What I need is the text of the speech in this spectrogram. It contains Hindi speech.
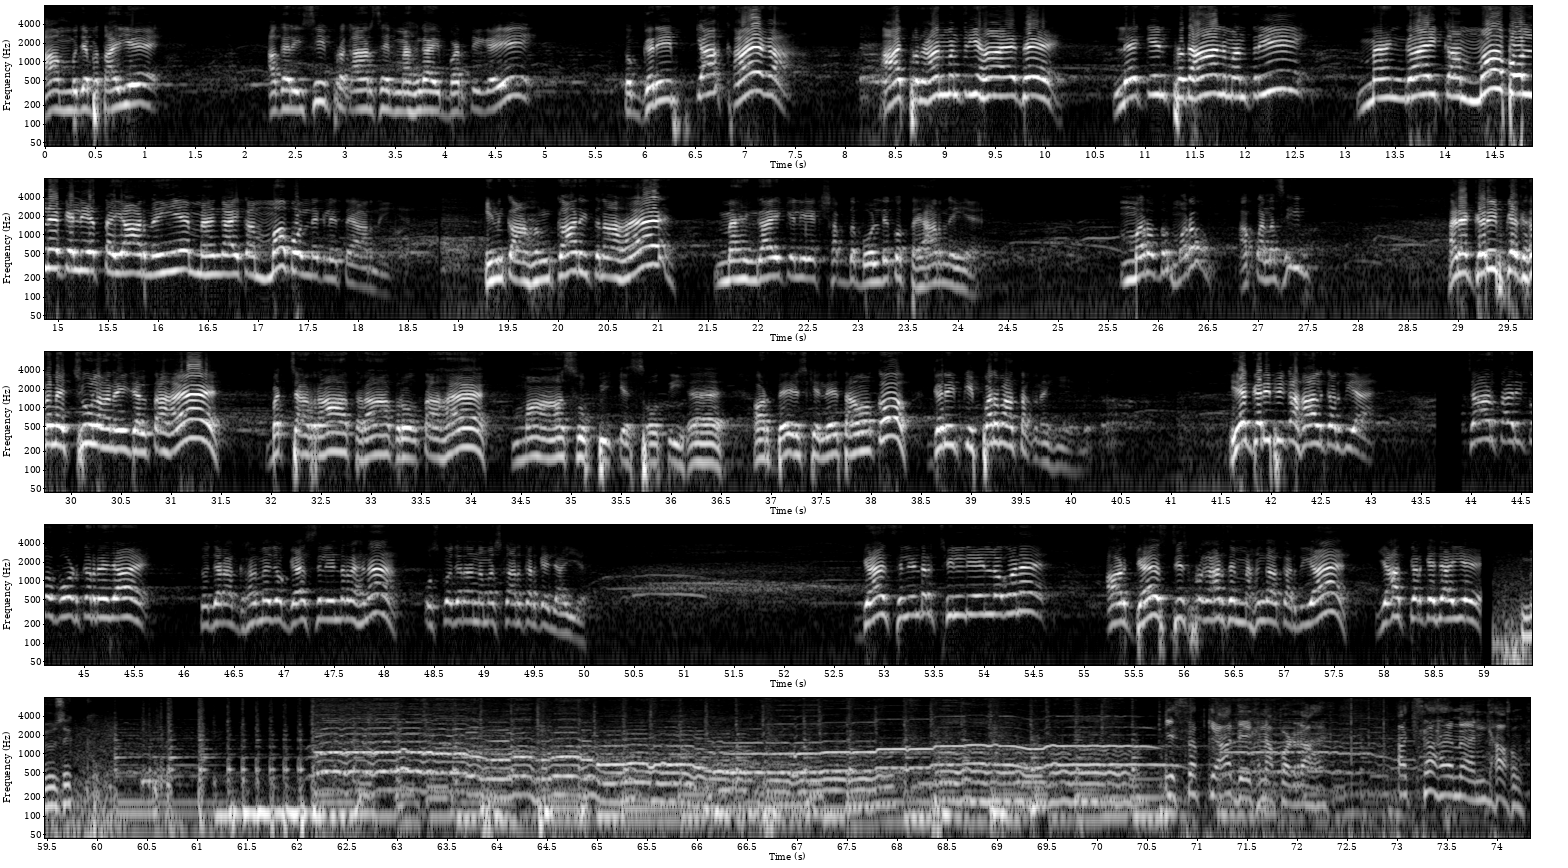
आप मुझे बताइए, अगर इसी प्रकार से महँगाई बढ़ती गई तो गरीब क्या खाएगा? आज प्रधानमंत्री यहाँ आए थे, लेकिन प्रधानमंत्री महँगाई का माँ बोलने के लिए तैयार नहीं है, महँगाई का माँ बोलने के लिए तैयार नहीं है। इनका अहंकार इतना है, महँगाई के लिए एक शब्द बोलने को तैयार नहीं है। मरो तो मरो, आपका नसीब। अरे गरीब के घर में चूल्हा नहीं जलता है। बच्चा रात रात रोता है, माँ आँसू पी के सोती है। और देश के नेताओं को गरीब की परवाह तक नहीं है, मित्र। यह गरीबी का हाल कर दिया है। चार तारीख को वोट करने जाए तो जरा घर में जो गैस सिलेंडर है ना, उसको जरा नमस्कार करके जाइए। गैस सिलेंडर छीन लिए इन लोगों ने, और गैस जिस प्रकार से महँगा कर दिया है याद करके जाइए। म्यूज़िक ये सब क्या देखना पड़ रहा है? अच्छा है मैं अंधा हूँ।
